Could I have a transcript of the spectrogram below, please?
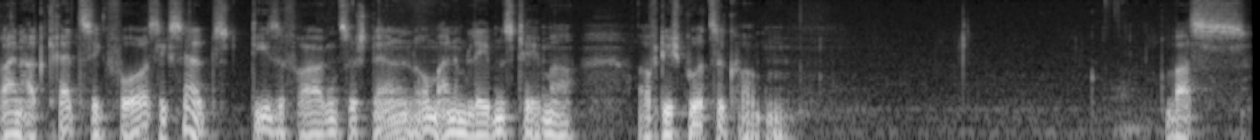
Reinhard Kretzig vor, sich selbst diese Fragen zu stellen, um einem Lebensthema auf die Spur zu kommen. Was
